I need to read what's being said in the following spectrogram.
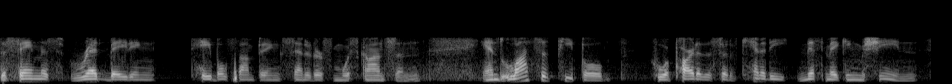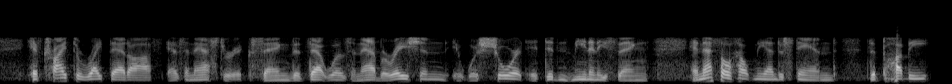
the famous red baiting, table thumping senator from Wisconsin. And lots of people who are part of the sort of Kennedy myth making machine have tried to write that off as an asterisk, saying that that was an aberration, it was short, it didn't mean anything. And Ethel helped me understand that Bobby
